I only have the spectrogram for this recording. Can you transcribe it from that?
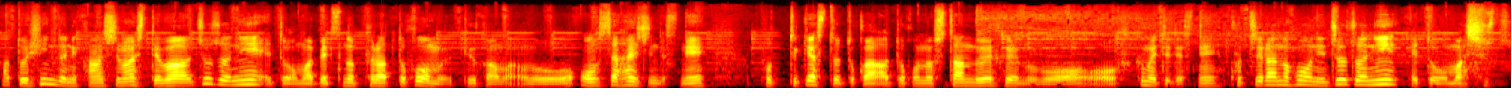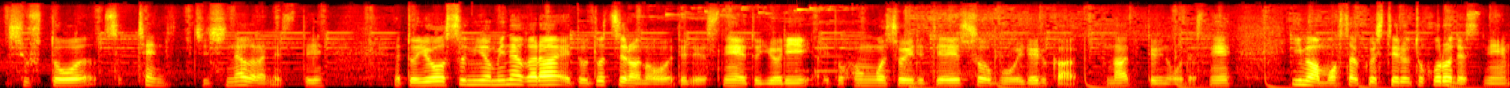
あと頻度に関しましては、徐々に、えっとまあ、別のプラットフォームというか、まあ、音声配信ですね、ポッドキャストとか、あとこのスタンド FM も含めてですね、こちらの方に徐々に、えっとまあ、シフトをチェンジしながらですね、えっと、様子見を見ながら、えっと、どちらのでですね、えっと、より、えっと、本腰を入れて勝負を入れるかなっていうのをですね、今模索しているところですね。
